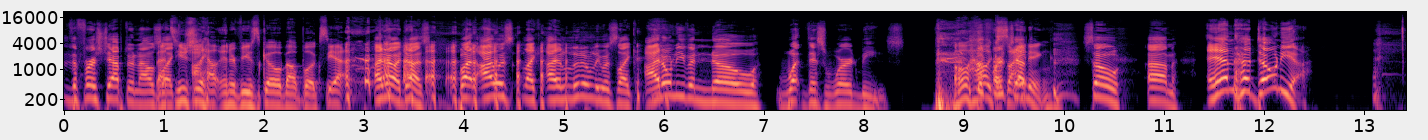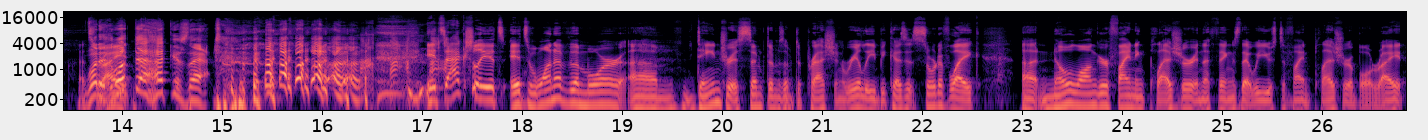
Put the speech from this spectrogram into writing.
the first chapter and I was like That's like, usually how interviews go about books. Yeah. I know it does, but I was like, I literally was like, I don't even know what this word means. Oh, how first chapter. exciting. So, um, anhedonia. That's What, right. what the heck is that? it's actually it's it's one of the more um, dangerous symptoms of depression, really, because it's sort of like uh, no longer finding pleasure in the things that we used to find pleasurable, right?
